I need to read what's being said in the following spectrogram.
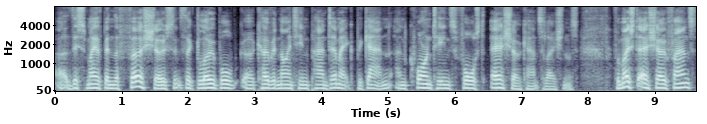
uh, this may have been the first show since the global uh, COVID 19 pandemic began and quarantines forced airshow cancellations. For most airshow fans,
